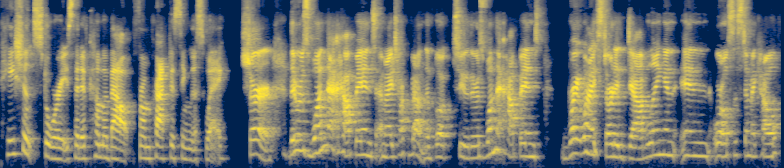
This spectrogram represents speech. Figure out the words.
patient stories that have come about from practicing this way? Sure. There was one that happened, and I talk about in the book too. There was one that happened right when I started dabbling in, in oral systemic health.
